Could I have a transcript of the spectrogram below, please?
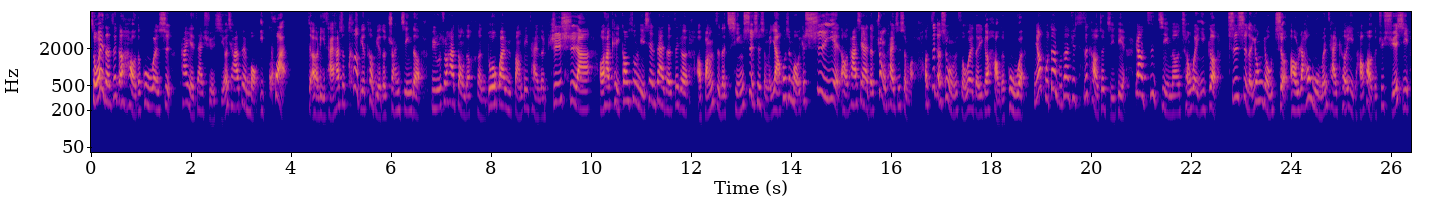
所谓的这个好的顾问是，他也在学习，而且他对某一块。呃，理财他是特别特别的专精的，比如说他懂得很多关于房地产的知识啊，哦，他可以告诉你现在的这个呃房子的情势是什么样，或是某一个事业哦，他现在的状态是什么哦，这个是我们所谓的一个好的顾问。你要不断不断去思考这几点，让自己呢成为一个知识的拥有者哦，然后我们才可以好好的去学习，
